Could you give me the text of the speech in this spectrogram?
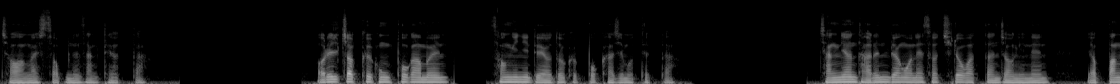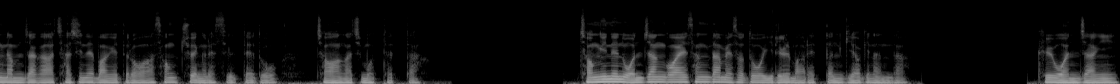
저항할 수 없는 상태였다. 어릴 적 그 공포감은 성인이 되어도 극복하지 못했다. 작년 다른 병원에서 치료받던 정의는 옆방 남자가 자신의 방에 들어와 성추행을 했을 때도 저항하지 못했다. 정의는 원장과의 상담에서도 이를 말했던 기억이 난다. 그 원장이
